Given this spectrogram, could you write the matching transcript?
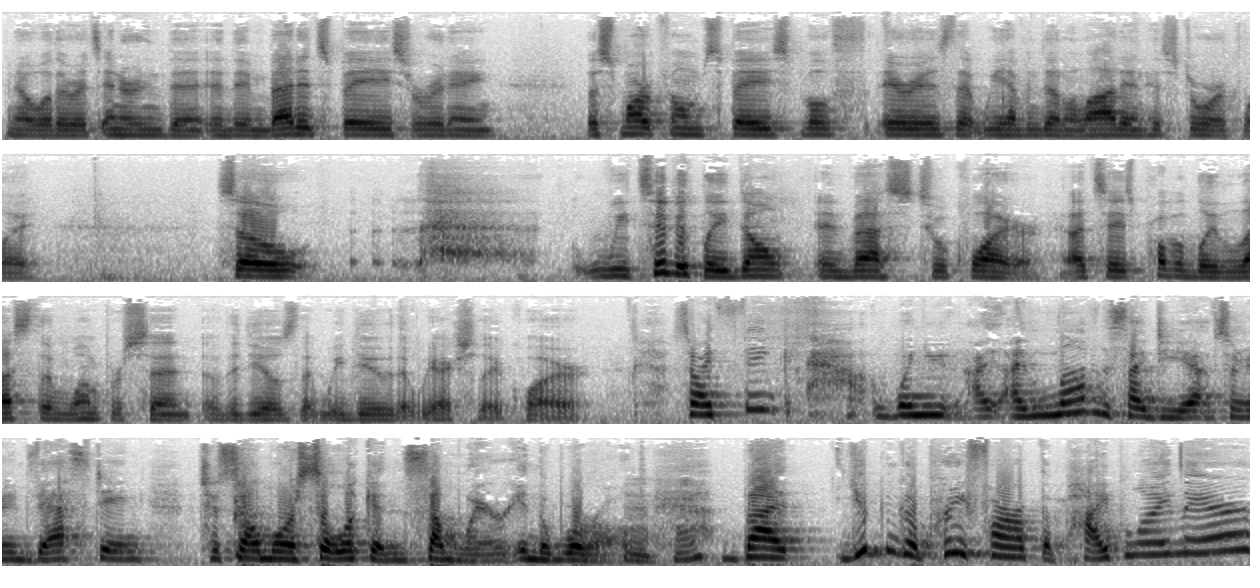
You know, whether it's entering the, the embedded space or entering the smartphone space, both areas that we haven't done a lot in historically. So we typically don't invest to acquire. I'd say it's probably less than 1% of the deals that we do that we actually acquire. So I think when you, I, I, love this idea of sort of investing to sell more silicon somewhere in the world. Mm-hmm. But you can go pretty far up the pipeline there.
